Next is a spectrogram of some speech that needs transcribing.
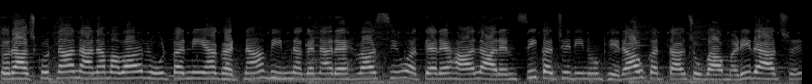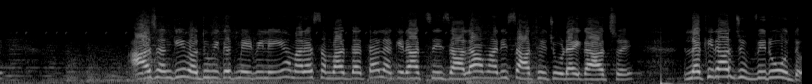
તો રાજકોટના નાના માવા રોડ પરની આ ઘટના ભીમનગરના રહેવાસીઓ અત્યારે હાલ આરએમસી કચેરીનો ઘેરાવ કરતા જોવા મળી રહ્યા છે. આ જ અંગે વધુ વિગત મેળવી લઈએ. અમારા સંવાદદાતા લકીરાજસિંહ ઝાલા અમારી સાથે જોડાઈ ગયા છે. લકીરાજ વિરોધ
